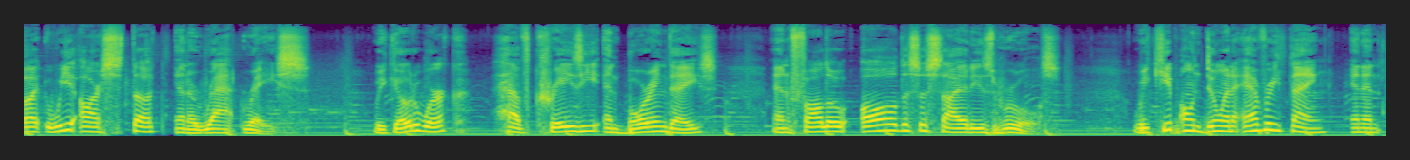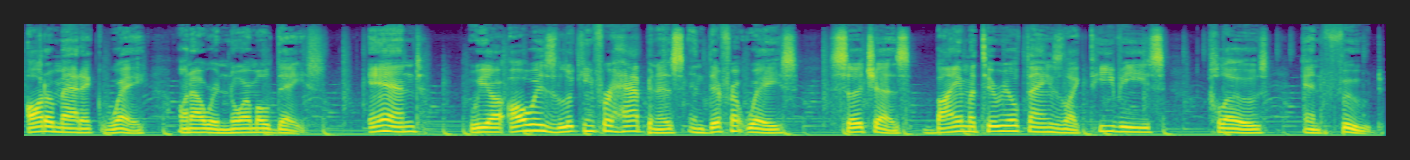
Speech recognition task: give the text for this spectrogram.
But we are stuck in a rat race. We go to work, have crazy and boring days, and follow all the society's rules. We keep on doing everything in an automatic way on our normal days. And we are always looking for happiness in different ways, such as buying material things like TVs, clothes, and food.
